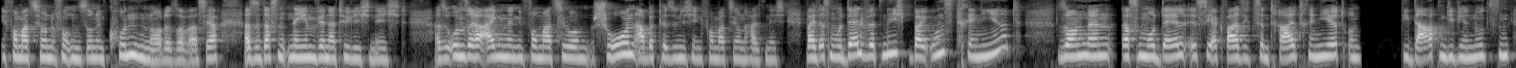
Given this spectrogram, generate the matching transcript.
Informationen von unseren Kunden oder sowas, ja. Also das nehmen wir natürlich nicht. Also unsere eigenen Informationen schon, aber persönliche Informationen halt nicht. Weil das Modell wird nicht bei uns trainiert, sondern das Modell ist ja quasi zentral trainiert und die Daten, die wir nutzen,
